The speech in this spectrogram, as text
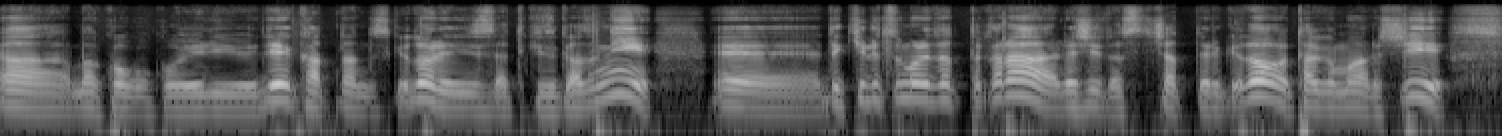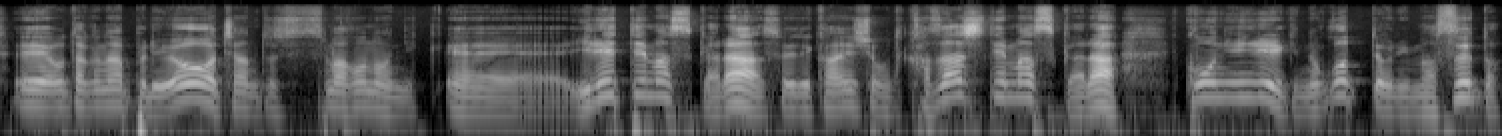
あまあこうこういう理由で買ったんですけどレディースだって気づかずに、えー、で着るつもりだったからレシートは捨てちゃってるけどタグもあるし、えー、お宅のアプリをちゃんとスマホの方に、えー、入れてますからそれで会員証をかざしてますから購入履歴残っておりますと。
